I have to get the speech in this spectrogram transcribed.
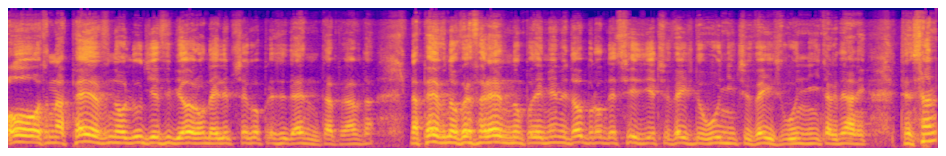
O, to na pewno ludzie wybiorą najlepszego prezydenta, prawda? Na pewno w referendum podejmiemy dobrą decyzję, czy wejść do Unii, czy wejść z Unii i tak dalej. Ten sam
